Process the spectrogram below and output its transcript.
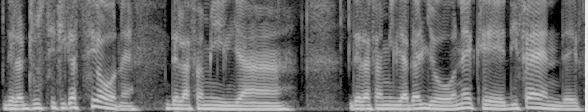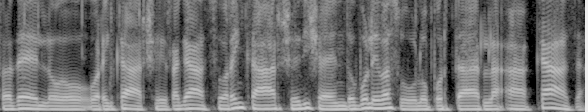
della giustificazione della famiglia della famiglia Gaglione che difende il fratello ora in carcere, il ragazzo ora in carcere dicendo voleva solo portarla a casa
